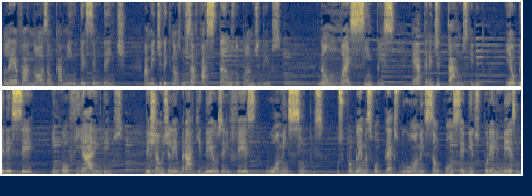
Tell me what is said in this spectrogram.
leva a nós a um caminho descendente, à medida que nós nos afastamos do plano de Deus. Não mais simples é acreditarmos, querido, e obedecer em confiar em Deus. Deixamos de lembrar que Deus ele fez o homem simples. Os problemas complexos do homem são concebidos por ele mesmo.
